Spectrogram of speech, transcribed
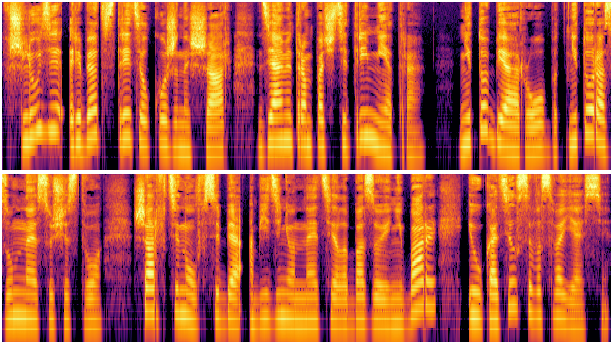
В шлюзе ребят встретил кожаный шар диаметром почти 3 метра. Не то биоробот, не то разумное существо. Шар втянул в себя объединенное тело Базои Нибары и укатился во свояси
